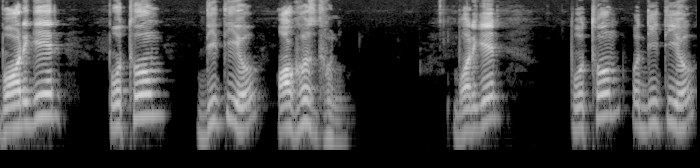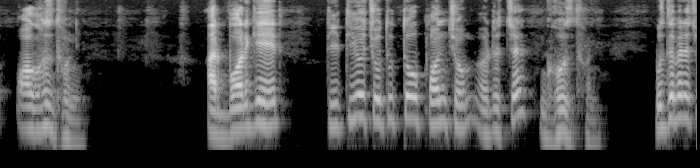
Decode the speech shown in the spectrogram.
বর্গের প্রথম, দ্বিতীয় অঘোষ ধ্বনি। বর্গের প্রথম ও দ্বিতীয় অঘোষ ধ্বনি। আর বর্গের তৃতীয়, চতুর্থ ও পঞ্চম, ওটা হচ্ছে ঘোষ ধ্বনি বুঝতে পেরেছ?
